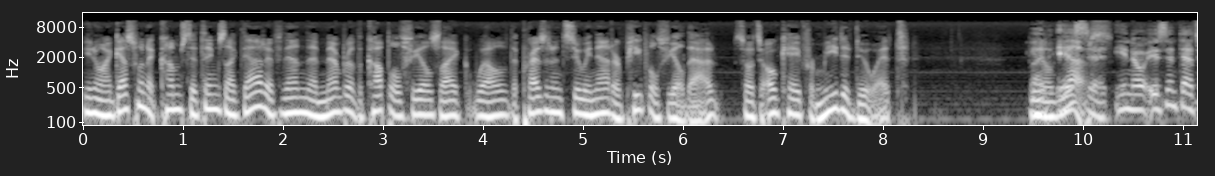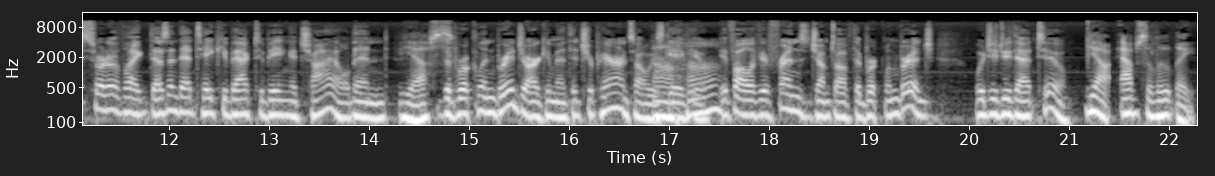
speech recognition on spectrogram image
You know, I guess when it comes to things like that, if then the member of the couple feels like, well, the president's doing that, or people feel that, so it's okay for me to do it. You But know, is yes, it? You know, isn't that sort of like, doesn't that take you back to being a child and yes, the Brooklyn Bridge argument that your parents always gave you? Uh-huh. If all of your friends jumped off the Brooklyn Bridge, would you do that too? Yeah, absolutely.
